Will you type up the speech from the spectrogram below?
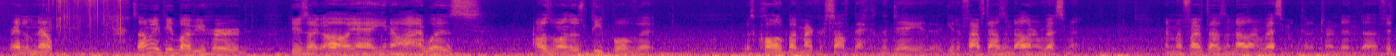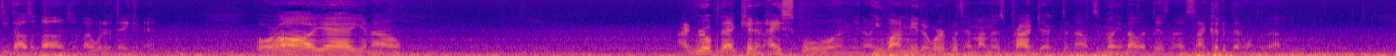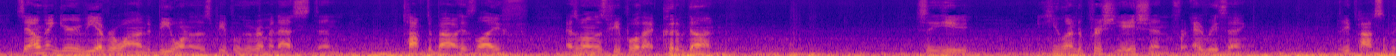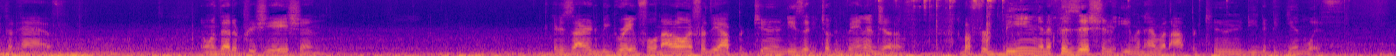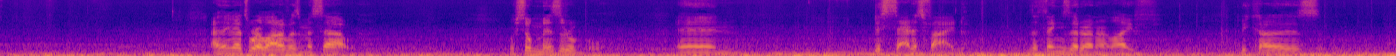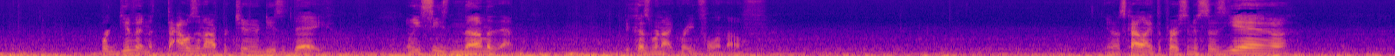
random note. So how many people have you heard? He's like, oh yeah, you know, I was, I was one of those people that was called by Microsoft back in the day to get a five thousand dollar investment, and my five thousand dollar investment could have turned into fifty thousand dollars if I would have taken it. Or oh yeah, you know, I grew up with that kid in high school, and you know, he wanted me to work with him on this project, and now it's a million dollar business. I could have been one of them. See, I don't think Gary Vee ever wanted to be one of those people who reminisced and talked about his life as one of those people that could have done. See, he he learned appreciation for everything that he possibly could have. And with that appreciation, he desire to be grateful not only for the opportunities that he took advantage of, but for being in a position to even have an opportunity to begin with. I think that's where a lot of us miss out. We're so miserable and dissatisfied with the things that are in our life because we're given a thousand opportunities a day and we seize none of them because we're not grateful enough. You know, it's kind of like the person who says, Yeah,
